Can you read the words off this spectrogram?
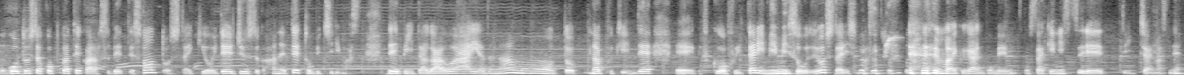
置こうとしたコップが手から滑ってストンとした勢いでジュースが跳ねて飛び散ります。でピーターが「うわー嫌だなもう」とナプキンで、えー服を拭いたり耳掃除をしたりします。マイクが「ごめんお先に失礼」って言っちゃいますね。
